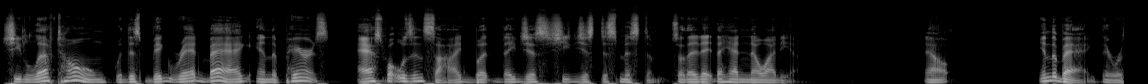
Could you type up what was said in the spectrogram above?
she left home with this big red bag, and the parents asked what was inside, but they just she just dismissed them. So they they had no idea. Now, in the bag, there were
